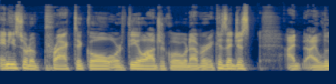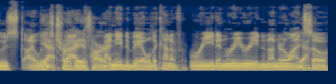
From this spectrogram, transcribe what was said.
any sort of practical or theological or whatever because I just I I lose I lose Yeah, track. is hard. I need to be able to kind of read and reread and underline. Yeah. So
